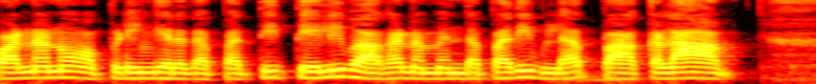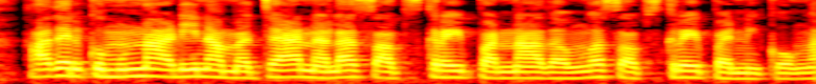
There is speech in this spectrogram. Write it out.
பண்ணணும் அப்படிங்கிறத பற்றி தெளிவாக நம்ம இந்த பதிவில் பார்க்கலாம். அதற்கு முன்னாடி நம்ம சேனலை சப்ஸ்கிரைப் பண்ணாதவங்க சப்ஸ்கிரைப் பண்ணிக்கோங்க.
